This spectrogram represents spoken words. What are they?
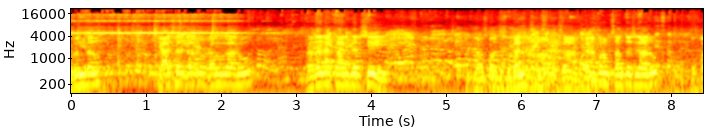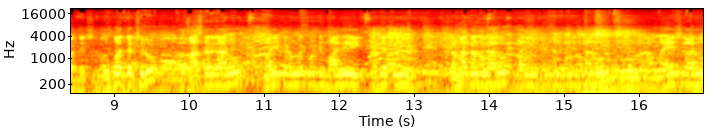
బృందం శాసర్ గారు రఘు గారు ప్రధాన కార్యదర్శి గణపురం సంతోష్ గారు ఉపాధ్యక్షులు భాస్కర్ గారు మరి ఇక్కడ ఉన్నటువంటి మాజీ అధ్యక్షులు రమాకాంత్ గారు మరియు వెంకట గణేష్ గారు మన మహేష్ గారు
